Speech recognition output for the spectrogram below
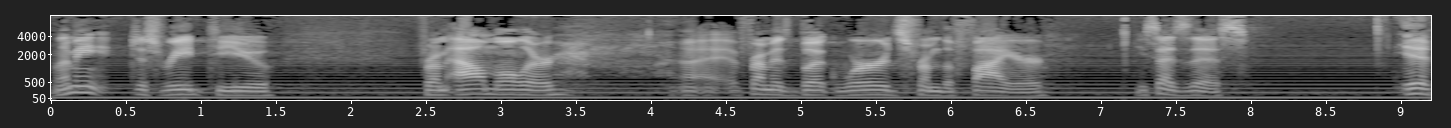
Let me just read to you from Al Mohler uh, from his book Words from the Fire. He says this If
